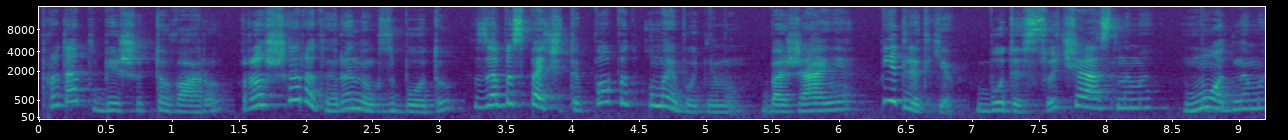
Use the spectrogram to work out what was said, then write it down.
продати більше товару, розширити ринок збуту, забезпечити попит у майбутньому, бажання підлітків бути сучасними, модними,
